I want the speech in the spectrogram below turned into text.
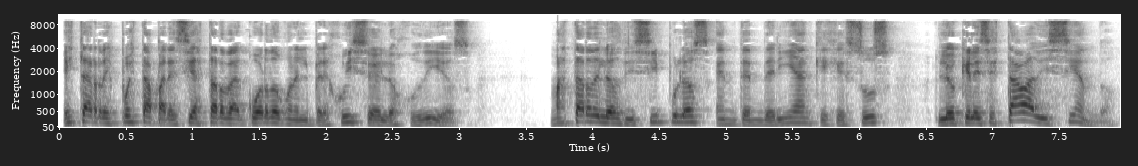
esta respuesta parecía estar de acuerdo con el prejuicio de los judíos, más tarde los discípulos entenderían que Jesús lo que les estaba diciendo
